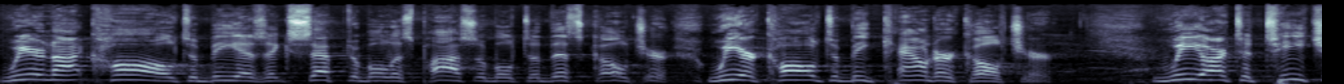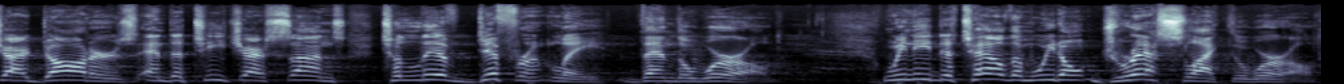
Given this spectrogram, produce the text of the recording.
We're not called to be as acceptable as possible to this culture. We are called to be counterculture we are to teach our daughters and to teach our sons to live differently than the world. We need to tell them we don't dress like the world.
